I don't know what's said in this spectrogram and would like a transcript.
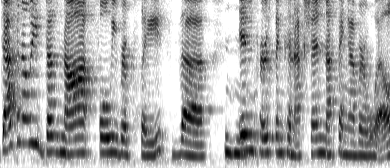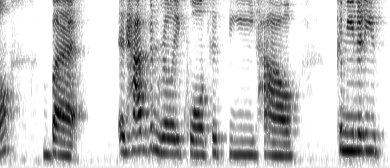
definitely does not fully replace the mm-hmm. in-person connection nothing ever will but it has been really cool to see how communities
